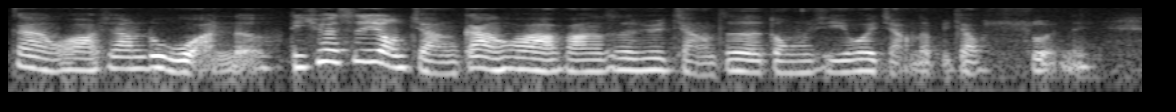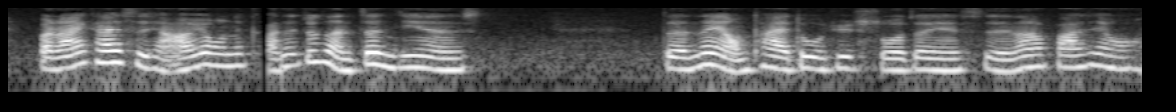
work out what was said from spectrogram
干，我好像录完了，的确是用讲干话的方式去讲这个东西，会讲的比较顺诶。本来一开始想要用那，反正就是很正经的的那种态度去说这件事，那发现哦，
